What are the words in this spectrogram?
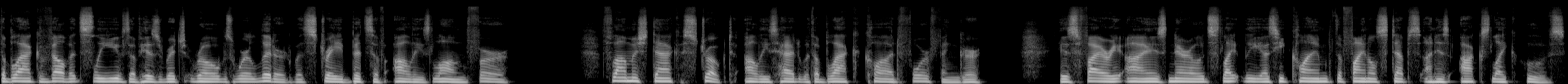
The black velvet sleeves of his rich robes were littered with stray bits of Ollie's long fur. Flamishtak stroked Ollie's head with a black clawed forefinger. His fiery eyes narrowed slightly as he climbed the final steps on his ox like hooves.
